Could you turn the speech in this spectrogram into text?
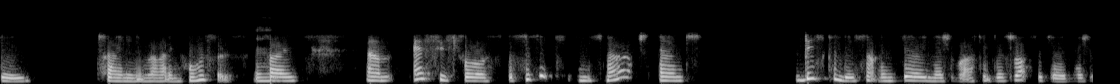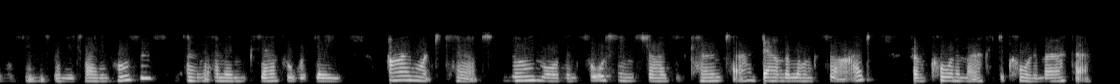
to training and riding horses. Mm-hmm. So, um, S is for specific in SMART, and this can be something very measurable. I think there's lots of very measurable things when you're training horses. And, and an example would be I want to count no more than 14 strides of canter down the long side from corner marker to corner marker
